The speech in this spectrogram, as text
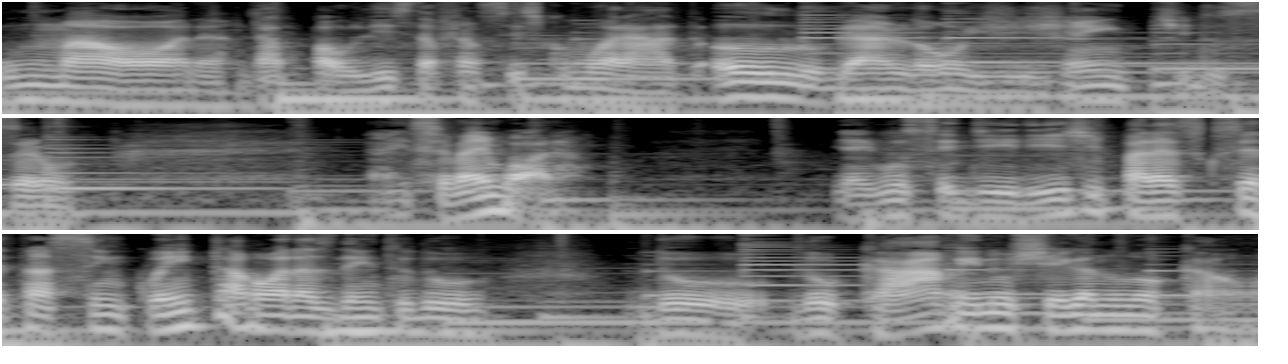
uma hora da Paulista Francisco Morato. Ô lugar longe, gente do céu. Aí você vai embora. E aí você dirige parece que você tá 50 horas dentro do, do, do carro e não chega no local.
